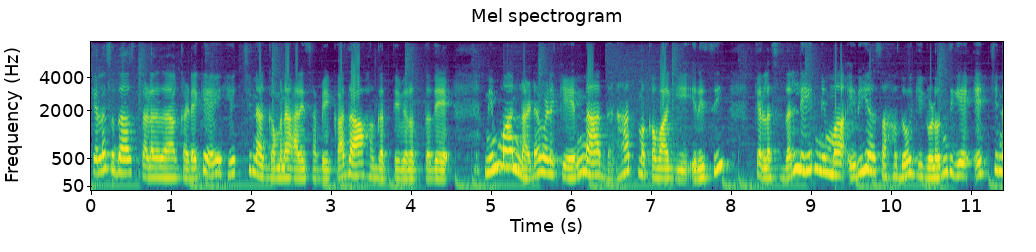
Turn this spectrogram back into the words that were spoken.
ಕೆಲಸದ ಸ್ಥಳದ ಕಡೆಗೆ ಹೆಚ್ಚಿನ ಗಮನ ಹರಿಸಬೇಕಾದ ಅಗತ್ಯವಿರುತ್ತದೆ. ನಿಮ್ಮ ನಡವಳಿಕೆಯನ್ನು ಧನಾತ್ಮಕವಾಗಿ ಇರಿಸಿ, ಕೆಲಸದಲ್ಲಿ ನಿಮ್ಮ ಹಿರಿಯ ಸಹೋದ್ಯೋಗಿಗಳೊಂದಿಗೆ ಹೆಚ್ಚಿನ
